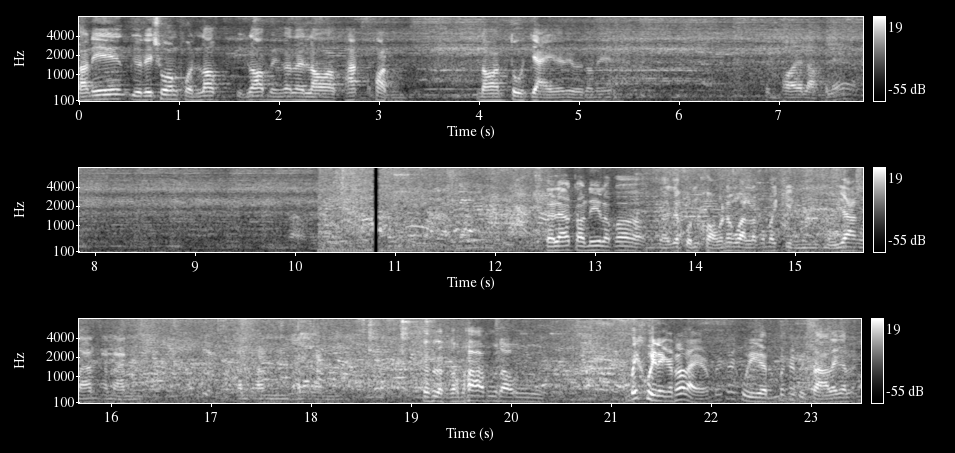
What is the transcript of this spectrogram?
ตอนนี้อยู่ในช่วงขนรอบอีกรอบหนึ่งก็เลยรอพักผ่อนนอนตูดใหญ่กันอยู่ตรงนี้เป็นพลอยหลับไปแล้วแต่แล้วตอนนี้เราก็หลังจากขนของมาทั้งวันเราก็มากินหมูย่างร้านอันอันอันอันอันอันสำหรับสภาพพวกเรา ไม่คุยอะไรกันเท่าไหร่ ไม่ค่อยคุยกัน ไม่ค่อยปรึกษาอะไรกันแล้ว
